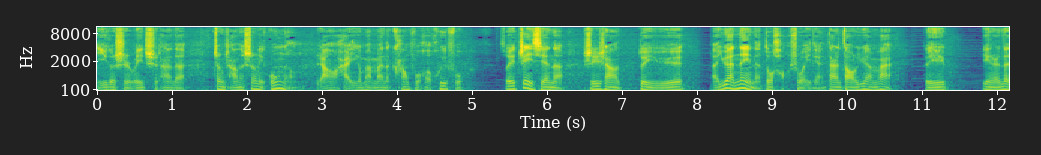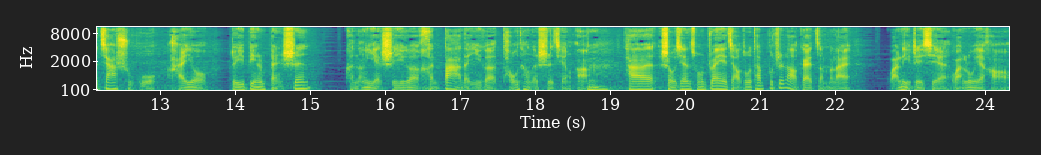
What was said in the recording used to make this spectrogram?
一个是维持他的正常的生理功能，然后还一个慢慢的康复和恢复，所以这些呢，实际上对于呃院内呢都好说一点，但是到了院外，对于病人的家属，还有对于病人本身，可能也是一个很大的一个头疼的事情啊。他首先从专业角度，他不知道该怎么来管理这些管路也好，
